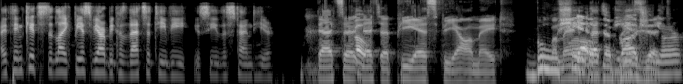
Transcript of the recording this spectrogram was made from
I think it's like PSVR because that's a TV. You see the stand here. that's a Oh. that's a PSVR, mate. Bullshit. man, that's the budget. PSVR.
